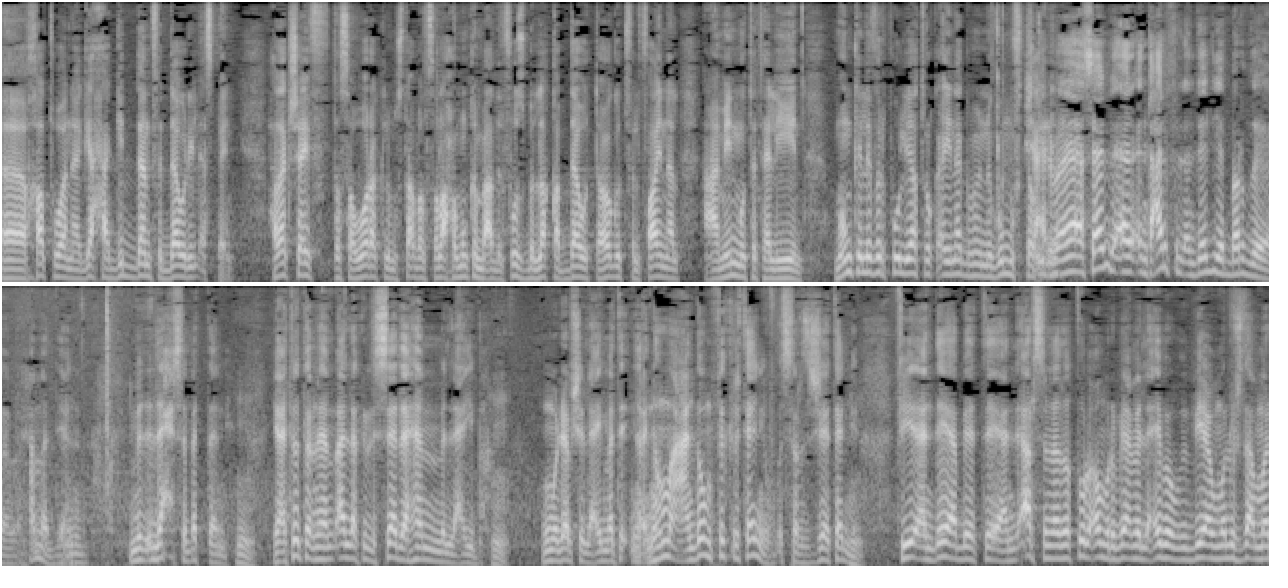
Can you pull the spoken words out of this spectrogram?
آه، خطوة ناجحة جدا في الدوري الأسباني. حضرتك شايف تصورك لمستقبل صلاح وممكن بعد الفوز باللقب ده والتواجد في ال final عامين متتاليين ممكن ليفربول يترك أي نجم من نجومه في مش عارف أسأل أنت عارف الأندية دي برضه يا محمد يعني لها حسابات تانية. يعني توتنهام قال لك السادة اهم من اللعيبه وما جابش اللعيبة يعني هم عندهم فكر تاني واستراتيجيه تانية. في أندية بت... يعني أرسنال ده طول عمره بيعمل لعيبة وبيبيع ومالوش دعوة.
